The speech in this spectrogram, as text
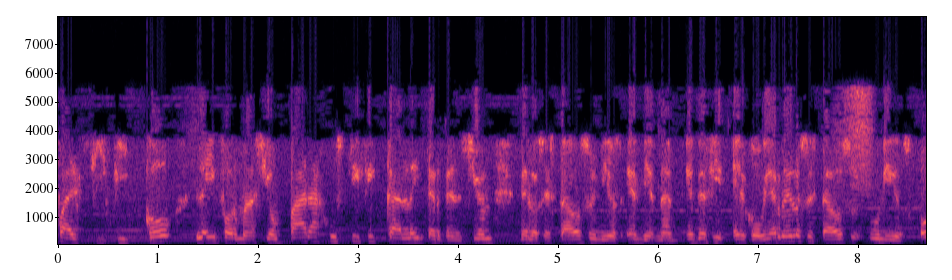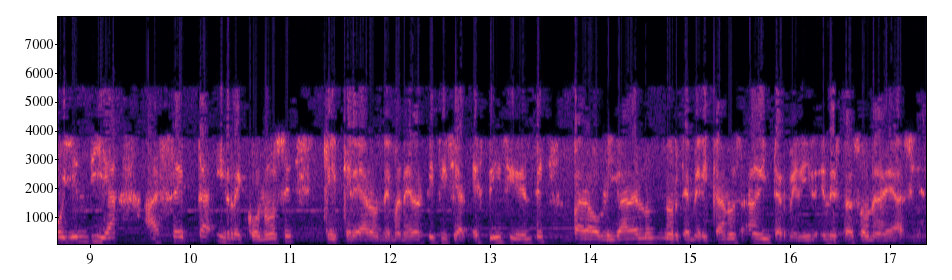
falsificó la información para justificar la intervención de los Estados Unidos en Vietnam. Es decir, el gobierno de los Estados Unidos hoy en día acepta y reconoce que crearon de manera artificial este incidente para obligar a los norteamericanos a intervenir en esta zona de Asia.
